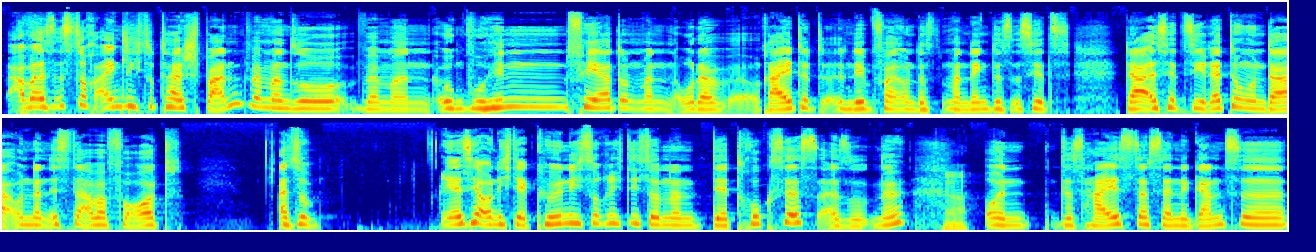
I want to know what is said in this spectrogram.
aber es ist doch eigentlich total spannend, wenn man so, wenn man irgendwo hinfährt und man oder reitet in dem Fall und das, man denkt, das ist jetzt, da ist jetzt die Rettung und da und dann ist da aber vor Ort, also er ist ja auch nicht der König so richtig, sondern der Truxes, also ne? ja, Und das heißt, dass seine ganze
